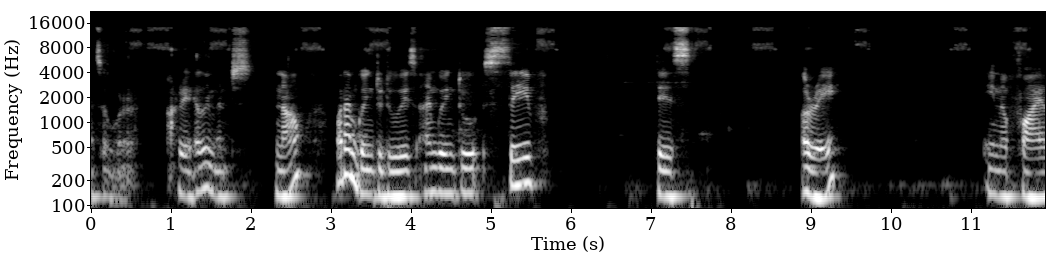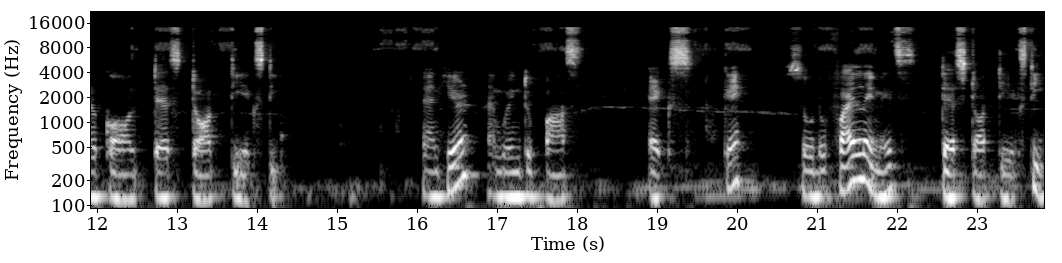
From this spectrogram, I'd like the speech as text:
as our array elements. Now what i'm going to do is i'm going to save this array in a file called test.txt and here i'm going to pass x okay? So the file name is test.txt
